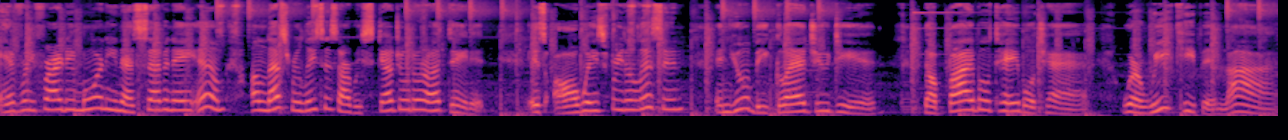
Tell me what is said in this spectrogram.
every Friday morning at 7 a.m. unless releases are rescheduled or updated. It's always free to listen, and you'll be glad you did the Bible Table Chat, where we keep it live.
